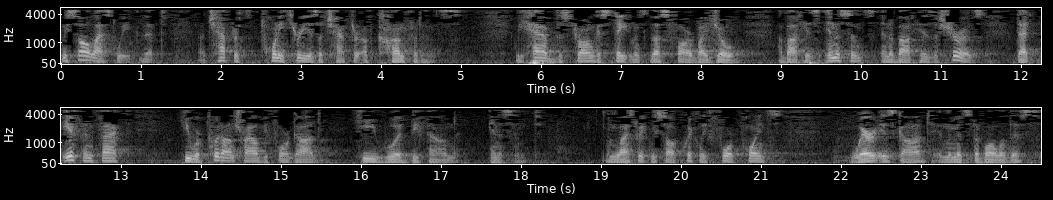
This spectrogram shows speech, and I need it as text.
We saw last week that uh, chapter 23 is a chapter of confidence. We have the strongest statements thus far by Job about his innocence and about his assurance that if, in fact, he were put on trial before God, he would be found innocent. And last week we saw quickly four points. Where is God in the midst of all of this?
